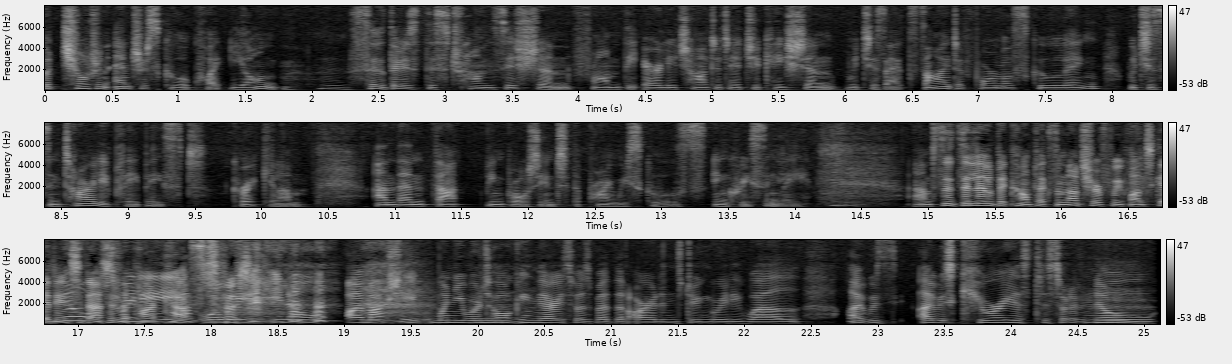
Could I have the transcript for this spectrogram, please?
But children enter school quite young. Mm. So there's this transition from the early childhood education, which is outside of formal schooling, which is entirely play based curriculum, and then that being brought into the primary schools increasingly. Mm. Um, so it's a little bit complex. I'm not sure if we want to get no, into that in really, the podcast. Well, we, you know, I'm actually when you were mm. talking there, I suppose about that Ireland's doing really well. I was I was curious to sort of know mm.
